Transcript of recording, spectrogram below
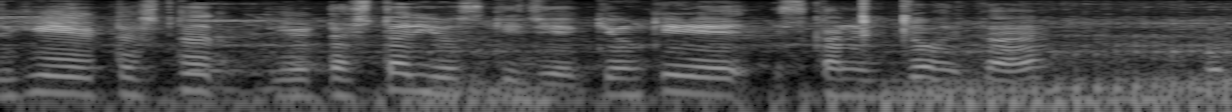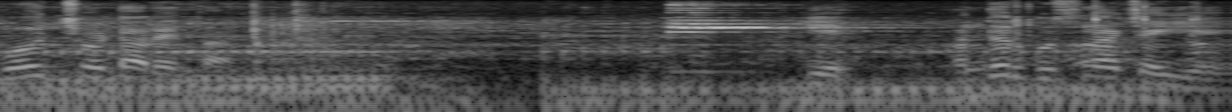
देखिए, ये टेस्टर ये टेस्टर यूज़ कीजिए, क्योंकि इसका नेट जो होता है, वो बहुत छोटा रहता है। ये, अंदर घुसना चाहिए।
